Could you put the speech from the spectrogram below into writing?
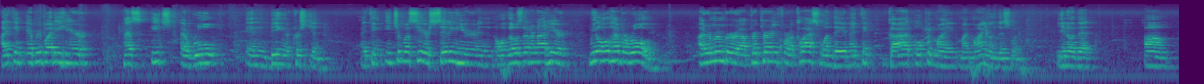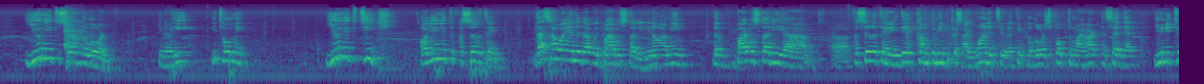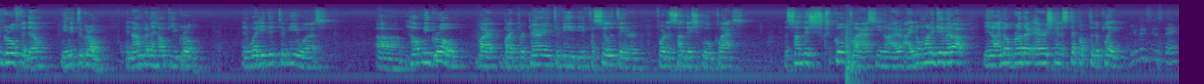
I think everybody here has each a role in being a Christian. I think each of us here, sitting here, and all those that are not here, we all have a role. I remember uh, preparing for a class one day, and I think God opened my, my mind on this one. You know, that um, you need to serve the Lord. You know, he, he told me, you need to teach, or you need to facilitate. That's how I ended up with Bible study. You know, I mean, the Bible study uh, uh, facilitating didn't come to me because I wanted to. I think the Lord spoke to my heart and said that you need to grow, Fidel. You need to grow, and I'm going to help you grow. And what He did to me was uh, help me grow by, by preparing to be the facilitator for the Sunday school class. The Sunday school class, you know, I, I don't want to give it up. You know, I know Brother Eric's going to step up to the plate. You can still stay.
